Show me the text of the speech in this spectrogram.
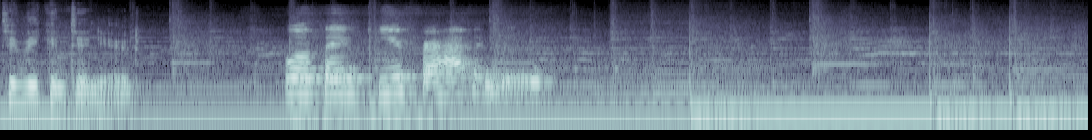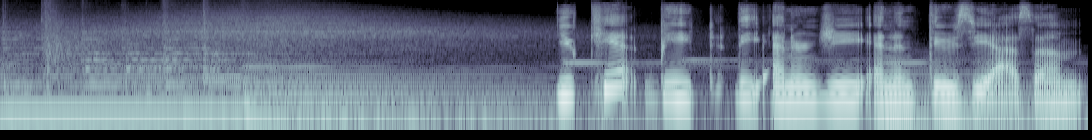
To be continued. Well, thank you for having me. You can't beat the energy and enthusiasm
